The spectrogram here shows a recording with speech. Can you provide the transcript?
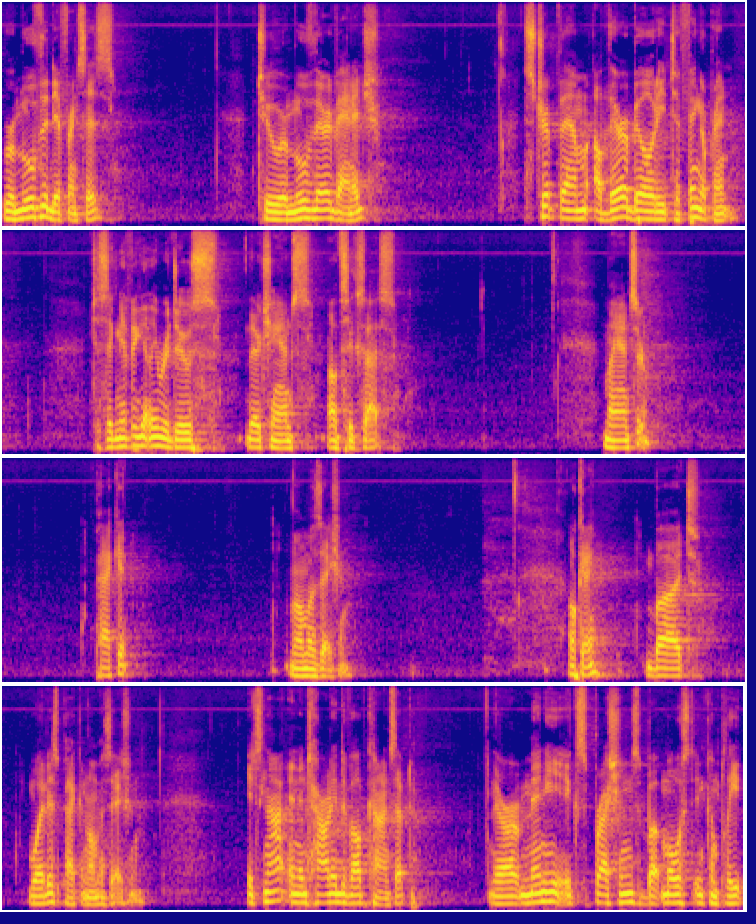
remove the differences to remove their advantage, strip them of their ability to fingerprint to significantly reduce their chance of success? My answer packet normalization. Okay, but what is packet normalization? It's not an entirely developed concept. There are many expressions, but most incomplete,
